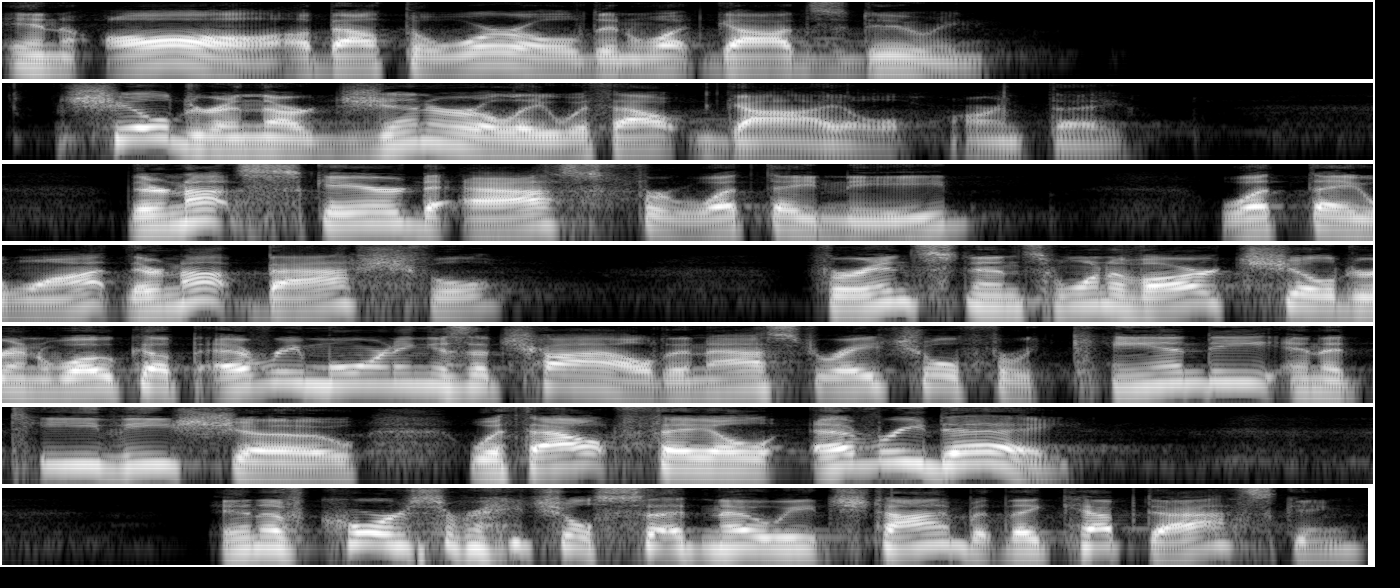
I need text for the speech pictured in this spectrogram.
and awe about the world and what God's doing. Children are generally without guile, aren't they? They're not scared to ask for what they need, what they want. They're not bashful. For instance, one of our children woke up every morning as a child and asked Rachel for candy and a TV show without fail every day. And of course, Rachel said no each time, but they kept asking.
